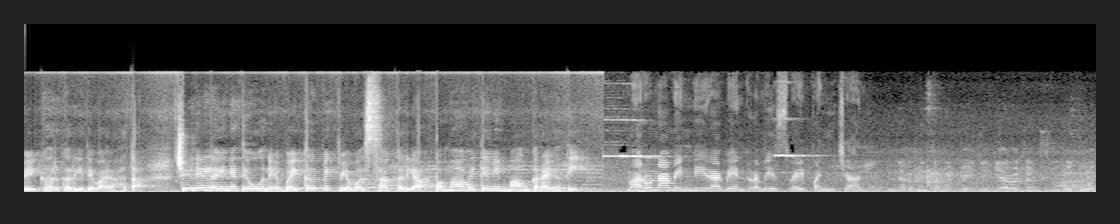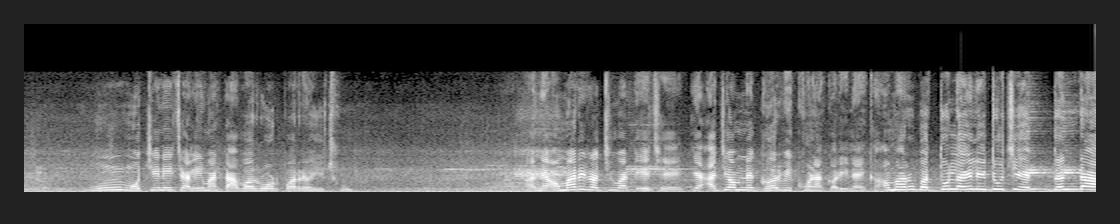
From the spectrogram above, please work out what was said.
બેઘર કરી દેવાયા હતા જેને લઈને તેઓને વૈકલ્પિક વ્યવસ્થા કરી આપવામાં આવે તેવી માંગ કરાઈ હતી. મારું નામ ઇન્દિરાબેન રમેશભાઈ પંચાલ. તમે કઈ જગ્યાએ આવ્યા છો અને શું રજૂઆત છે? હું મોચીની ચાલીમાં ટાવર રોડ પર રહી છું. અને અમારી રજૂઆત એ છે કે આજે અમને ઘર વિખોણા કરી નાખ્યા. અમારું બધું લઈ લીધું છે. ધંધા,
